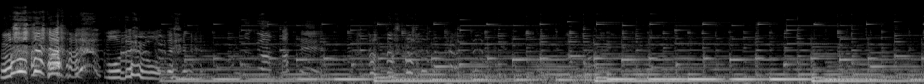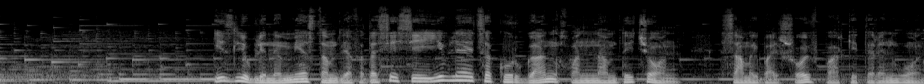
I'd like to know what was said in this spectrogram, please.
Излюбленным местом для фотосессии является курган Хваннам Тэчон, самый большой в парке Теренвон.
